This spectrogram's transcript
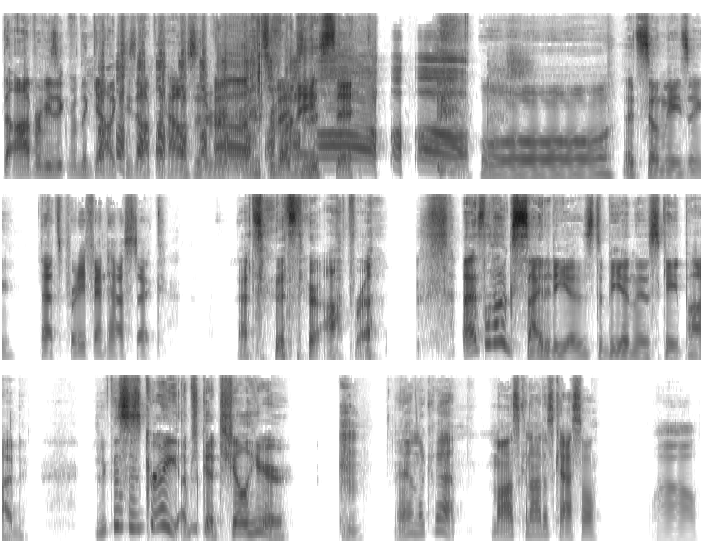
the opera music from the Galaxy's Opera House in Re- Oh, Revenge of the Sith. Oh, Oh, that's so amazing. That's pretty fantastic. That's that's their opera. I just love how excited he is to be in the escape pod. He's like, this is great. I'm just gonna chill here. And look at that. Maz Kanata's castle. wow.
